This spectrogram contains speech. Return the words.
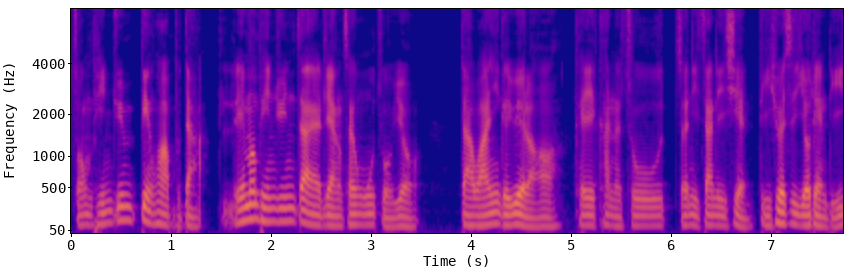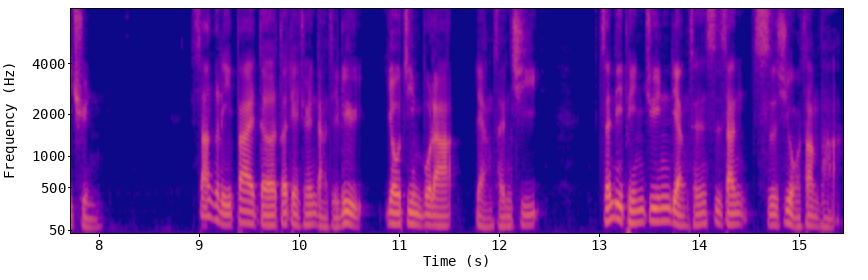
总平均变化不大，联盟平均在两成五左右。打完一个月了哦，可以看得出整体战力线的确是有点离群。上个礼拜的得点圈打击率又进步啦，两成七，整体平均两成四三，持续往上爬。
